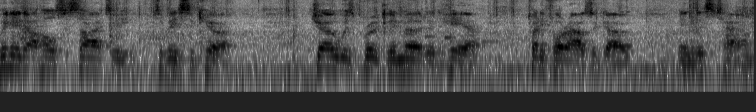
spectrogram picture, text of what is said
We need our whole society to be secure. Jo was brutally murdered here 24 hours ago in this town,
